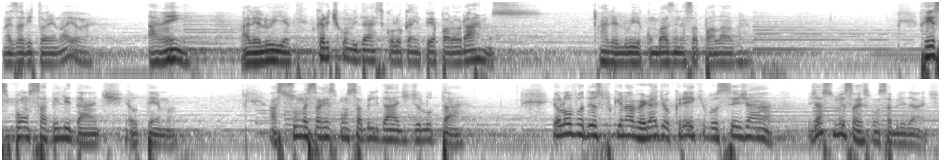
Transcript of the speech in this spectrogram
mas a vitória é maior. Amém? Aleluia. Eu quero te convidar a se colocar em pé para orarmos. Aleluia, com base nessa palavra. Responsabilidade é o tema. Assuma essa responsabilidade de lutar. Eu louvo a Deus porque na verdade eu creio que você já já assumiu essa responsabilidade.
